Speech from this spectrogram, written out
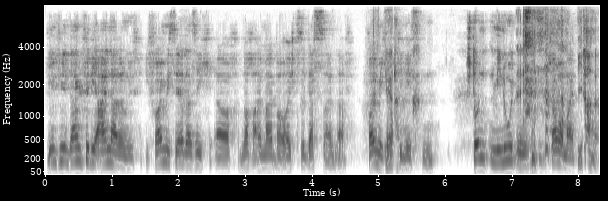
Vielen, vielen Dank für die Einladung. Ich freue mich sehr, dass ich auch noch einmal bei euch zu Gast sein darf. Ich freue mich ja. auf die nächsten Stunden, Minuten. Schauen wir mal. ja,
